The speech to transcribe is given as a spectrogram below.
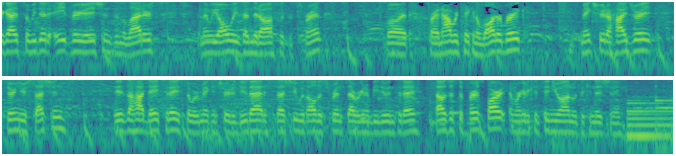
Right guys, so we did eight variations in the ladders and then we always ended off with the sprint. But right now we're taking a water break. Make sure to hydrate during your sessions. It is a hot day today, so we're making sure to do that, especially with all the sprints that we're gonna be doing today. That was just the first part and we're gonna continue on with the conditioning.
